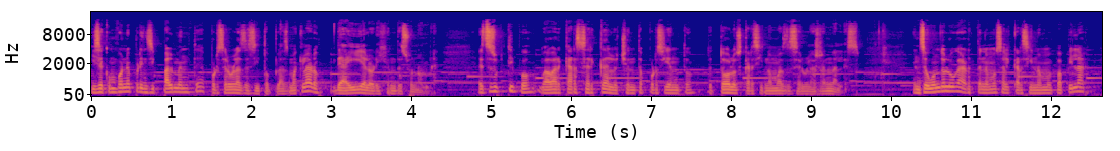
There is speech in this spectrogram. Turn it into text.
Y se compone principalmente por células de citoplasma claro, de ahí el origen de su nombre. Este subtipo va a abarcar cerca del 80% de todos los carcinomas de células renales. En segundo lugar tenemos al carcinoma papilar,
